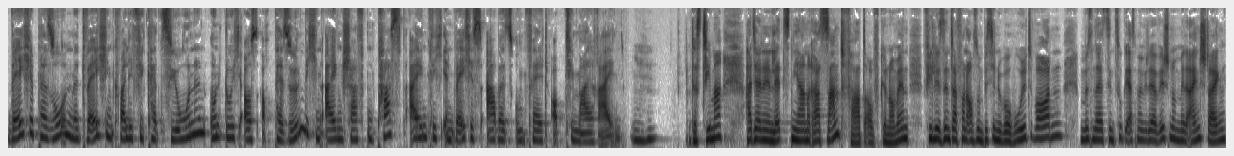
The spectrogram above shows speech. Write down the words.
welche Person mit welchen Qualifikationen und durchaus auch persönlichen Eigenschaften passt eigentlich in welches Arbeitsumfeld optimal rein. Mhm. Das Thema hat ja in den letzten Jahren rasant Fahrt aufgenommen. Viele sind davon auch so ein bisschen überholt worden, müssen da jetzt den Zug erstmal wieder erwischen und mit einsteigen.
